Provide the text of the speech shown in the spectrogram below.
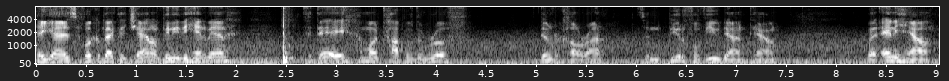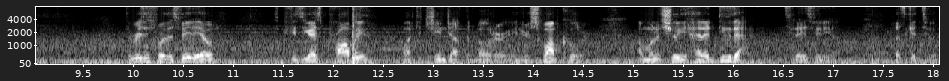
Hey guys, welcome back to the channel, Vinny the Handyman. Today, I'm on top of the roof of Denver, Colorado. It's a beautiful view downtown. But anyhow, the reason for this video is because you guys probably want to change out the motor in your swamp cooler. I'm gonna show you how to do that in today's video. Let's get to it.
